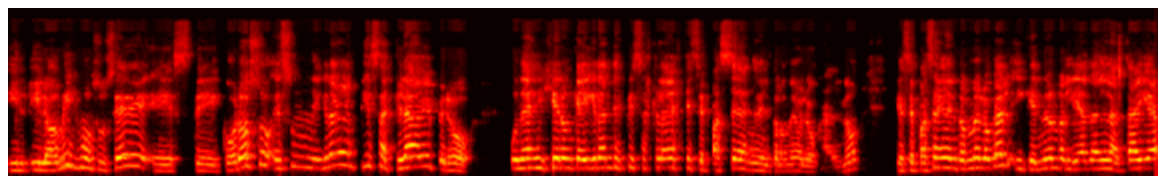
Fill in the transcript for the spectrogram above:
y, lo mismo sucede, este, Corozo es una gran pieza clave, pero una vez dijeron que hay grandes piezas claves que se pasean en el torneo local, ¿no? Que se pasean en el torneo local y que no en realidad dan la talla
